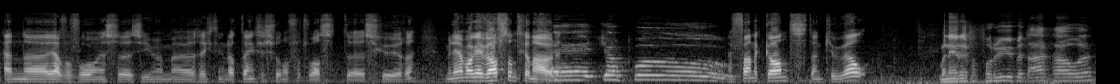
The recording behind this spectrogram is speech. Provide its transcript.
En eh, ja, vervolgens eh, zien we hem eh, richting dat tankstation of het was het eh, scheuren. Meneer mag even afstand gaan houden. Hey, chapeau! Even aan de kant, dankjewel. Meneer, even voor u, u bent aangehouden.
